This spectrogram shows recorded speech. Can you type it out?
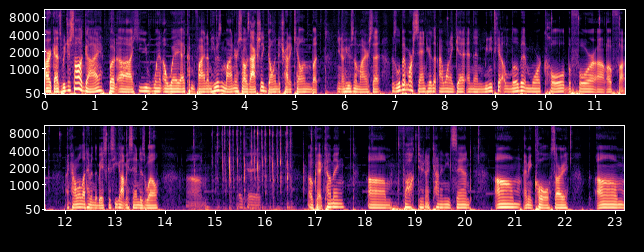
Alright guys, we just saw a guy, but uh, he went away. I couldn't find him. He was in miner, so I was actually going to try to kill him, but you know, he was in a miner set. There's a little bit more sand here that I want to get, and then we need to get a little bit more coal before, uh, oh fuck. I kind of want to let him in the base because he got me sand as well. Um, okay. Okay, coming. Um, fuck, dude, I kind of need sand. Um, I mean coal, sorry. Um,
